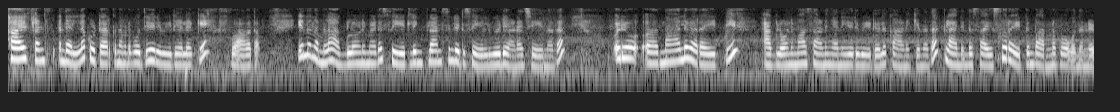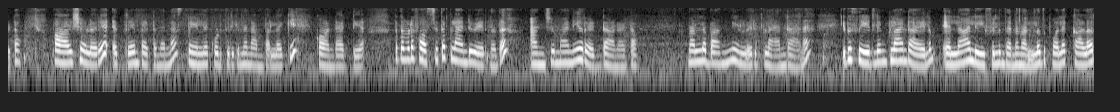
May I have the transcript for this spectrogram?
ഹായ് ഫ്രണ്ട്സ് എന്റെ എല്ലാ കൂട്ടുകാർക്കും നമ്മുടെ പുതിയൊരു വീഡിയോയിലേക്ക് സ്വാഗതം. ഇന്ന് നമ്മൾ അഗ്ലോണിമയുടെ സീഡ്ലിംഗ് പ്ലാന്റ്സിന്റെ ഒരു സെയിൽ വീഡിയോ ആണ് ചെയ്യുന്നത്. ഒരു നാല് വെറൈറ്റി അഗ്ലോണിമാസ് ആണ് ഞാൻ ഈ ഒരു വീഡിയോയിൽ കാണിക്കുന്നത്. പ്ലാന്റിന്റെ സൈസ് റേറ്റും പറഞ്ഞു പോകുന്നുണ്ട് കേട്ടോ. അപ്പോൾ ആവശ്യമുള്ളവർ എത്രയും പെട്ടെന്ന് തന്നെ സ്ക്രീനിൽ കൊടുത്തിരിക്കുന്ന നമ്പറിലേക്ക് കോൺടാക്ട് ചെയ്യുക. അപ്പോൾ നമ്മുടെ ഫസ്റ്റത്തെ പ്ലാന്റ് വരുന്നത് അഞ്ചുമാനി റെഡ് ആണ് കേട്ടോ. നല്ല ഭംഗിയുള്ളൊരു ആണ് ഇത് സീഡ്ലിംഗ് പ്ലാന്റ് ആയാലും എല്ലാ ലീഫിലും തന്നെ നല്ലതുപോലെ കളർ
